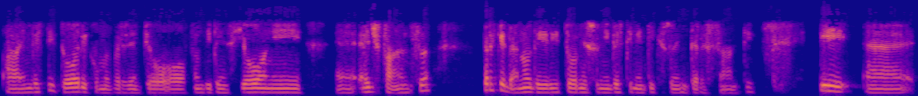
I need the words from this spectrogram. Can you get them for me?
a investitori come per esempio fondi pensioni, eh, hedge funds, perché danno dei ritorni sugli investimenti che sono interessanti. E eh,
